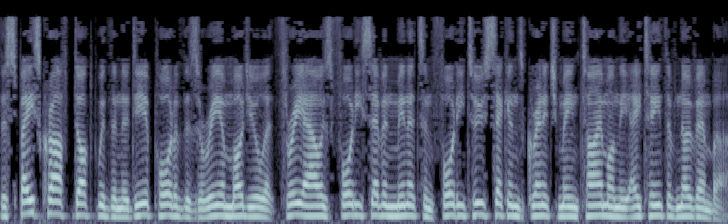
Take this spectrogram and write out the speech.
The spacecraft docked with the nadir port of the Zarya module at 3 hours 47 minutes and 42 seconds Greenwich Mean Time on 18 November.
